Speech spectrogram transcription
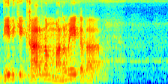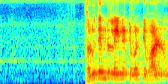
దీనికి కారణం మనమే కదా. తల్లిదండ్రులైనటువంటి వాళ్ళు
